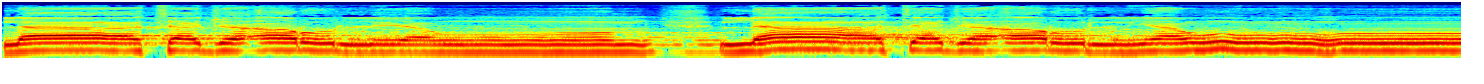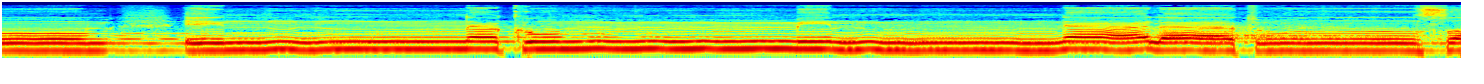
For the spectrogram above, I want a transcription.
لا تجأروا اليوم لا تجأروا اليوم إنكم anna la tunsarun.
